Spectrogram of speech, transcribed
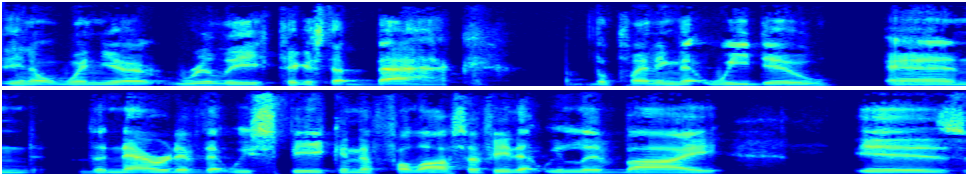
you know when you really take a step back, the planning that we do and the narrative that we speak and the philosophy that we live by is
